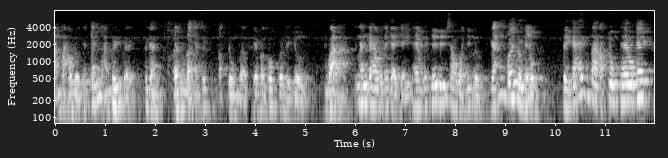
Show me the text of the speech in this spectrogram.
đảm bảo được cái tránh lãng phí về thức ăn. Nên chúng ta sản xuất tập trung vào cái phân khúc của thị trường và nâng cao được cái giá trị theo cái chế biến sâu và chiến lược gắn với thương hiệu thì cái chúng ta tập trung theo cái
